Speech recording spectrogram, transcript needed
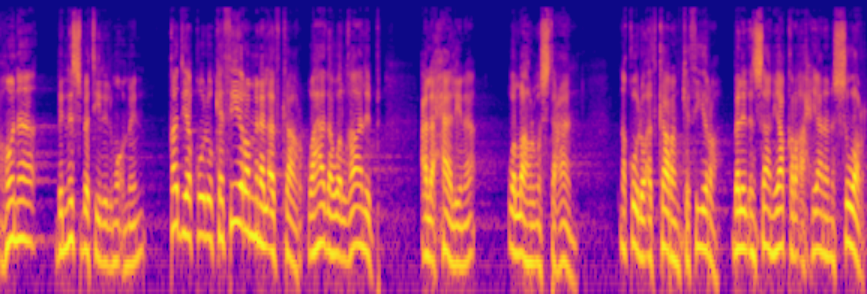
هنا بالنسبة للمؤمن قد يقول كثيرا من الأذكار وهذا هو الغالب على حالنا والله المستعان. نقول أذكارا كثيرة بل الإنسان يقرأ أحيانا السور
